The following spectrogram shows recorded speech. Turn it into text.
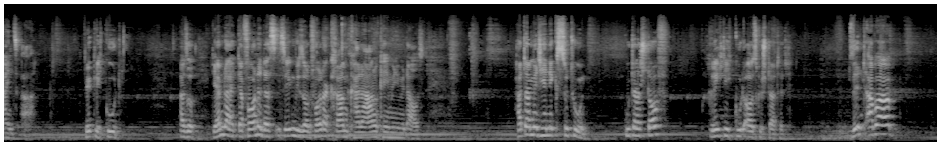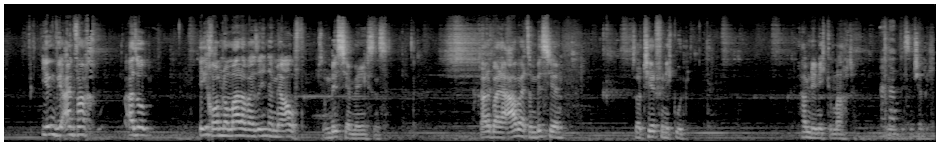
1A. Wirklich gut. Also, die haben da, da vorne, das ist irgendwie so ein Folderkram, keine Ahnung, kenne ich mich nicht mit aus. Hat damit hier nichts zu tun. Guter Stoff, richtig gut ausgestattet. Sind aber irgendwie einfach, also, ich räume normalerweise hinter mir auf. So ein bisschen wenigstens. Gerade bei der Arbeit so ein bisschen sortiert finde ich gut. Haben die nicht gemacht. Aber Ein bisschen scheppig.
